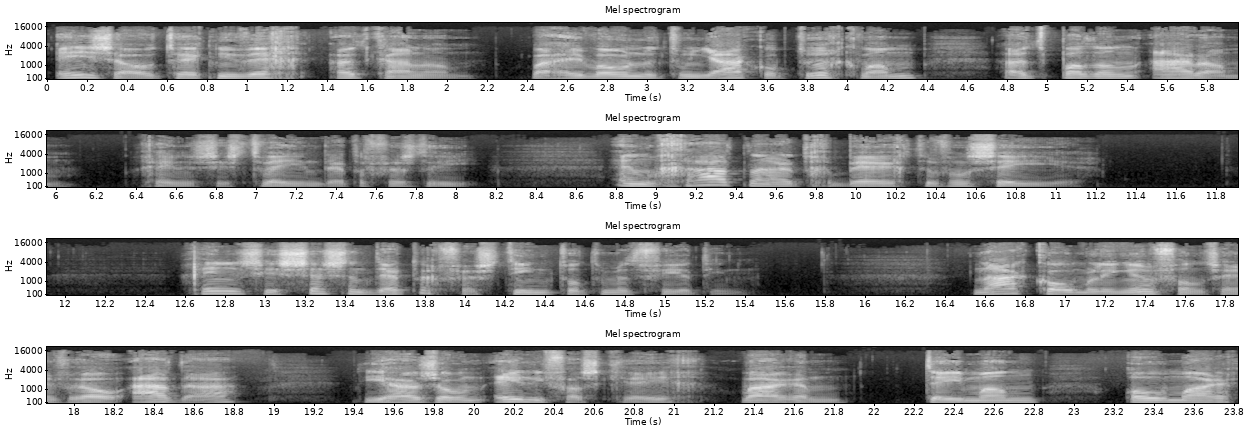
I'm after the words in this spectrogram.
Esau trekt nu weg uit Canaan, waar hij woonde toen Jacob terugkwam uit Paddan Aram, Genesis 32 vers 3, en gaat naar het gebergte van Seir. Genesis 36 vers 10 tot en met 14. Nakomelingen van zijn vrouw Ada, die haar zoon Elifas kreeg, waren Teman, Omar,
